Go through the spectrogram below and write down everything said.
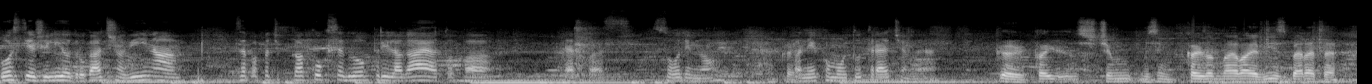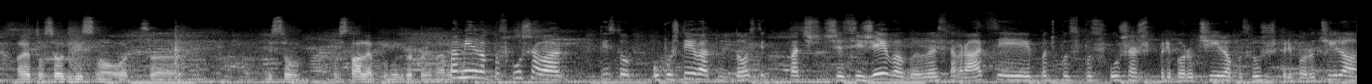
gostje želijo drugačna vina, zdaj pa pač kako se kdo prilagaja, to pa jaz pa sodim. No. Okay. Pa nekomu tudi rečem. Ne. Kaj, kaj, čim, mislim, kaj najraje vi izberete, ali je to vse odvisno od uh, ostale ponudbe, ki jih imate? Mi pa poskušamo tisto upoštevati, dosti, pač, če si že v restavraciji, pač poslušaš priporočilo, poslušaš priporočilo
